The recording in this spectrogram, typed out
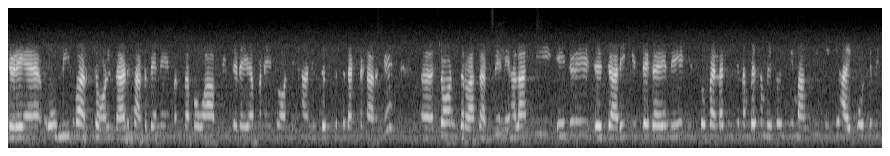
ਜਿਹੜੇ ਹੈ ਉਹ ਉਮੀਦਵਾਰ ਚੋਣ ਲੜ ਸਕਦੇ ਨੇ। ਮਤਲਬ ਉਹ ਆਪ ਹੀ ਜਿਹੜੇ ਆਪਣੇ ਚੋਣ ਨਿਸ਼ਾਨ ਇਸ ਵਿੱਚ ਸਿਲੈਕਟ ਕਰਕੇ ਚੋਣ ਕਰਵਾ ਸਕਦੇ ਨੇ। ਹਾਲਾਂਕਿ ਇਹ ਜਿਹੜੇ ਜਾਰੀ ਕੀਤੇ ਗਏ ਨੇ, ਇਸ ਤੋਂ ਪਹਿਲਾਂ ਕਿਸੇ ਲੰਬੇ ਸਮੇਂ ਤੋਂ ਇਸਦੀ ਮੰਗ ਸੀ ਕਿ ਹਾਈ ਕੋਰਟ ਦੇ ਵਿੱਚ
